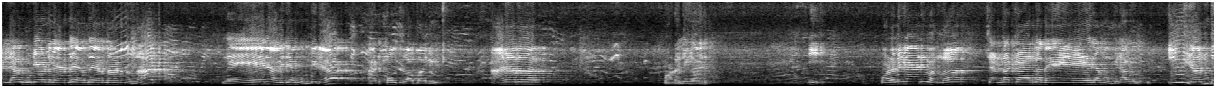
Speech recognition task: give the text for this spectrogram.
എല്ലാം കൂടി അങ്ങോട്ട് നിരന്ന് നിരന്ന് അങ്ങോട്ട് നിന്നാൽ നേരെ അവരുടെ മുമ്പിൽ അടുത്ത വിദ്വാന്മാര്. ആരാണ്? മുടലുകാര് ഈ കുഴലുകാര് വന്ന് ചെണ്ടക്കാരുടെ നേരെ മുമ്പിലാണ് നിൽക്കും. ഈ രണ്ട്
